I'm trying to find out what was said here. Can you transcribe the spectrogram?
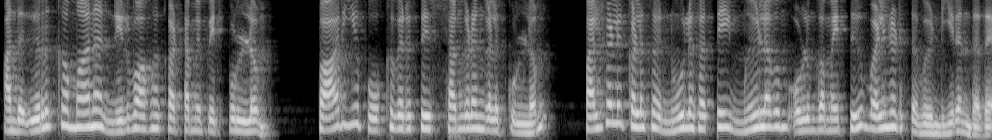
அந்த இறுக்கமான நிர்வாக கட்டமைப்பிற்குள்ளும் பாரிய போக்குவரத்து சங்கடங்களுக்குள்ளும் பல்கலைக்கழக நூலகத்தை மீளவும் ஒழுங்கமைத்து வழிநடத்த வேண்டியிருந்தது.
